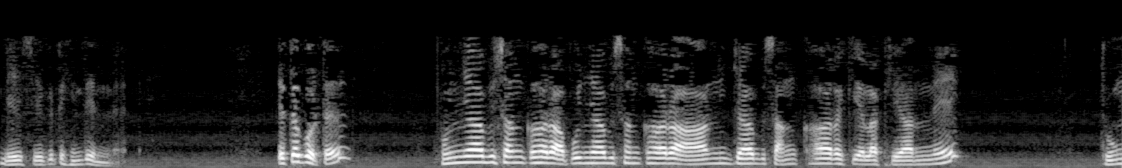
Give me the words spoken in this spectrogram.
ලේසියකට හිඳෙන්නේ නැහැ එතකොට පුඤ්ඤාභි සංඛාර අපුඤ්ඤාභි සංඛාර ආනිජාභි සංඛාර කියලා කියන්නේ තුන්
